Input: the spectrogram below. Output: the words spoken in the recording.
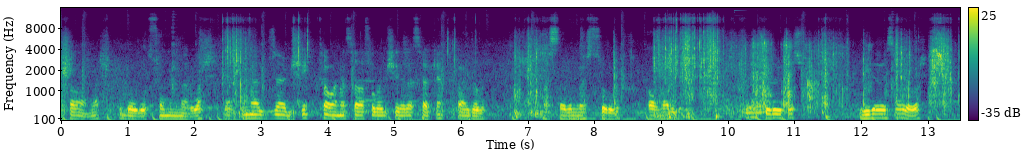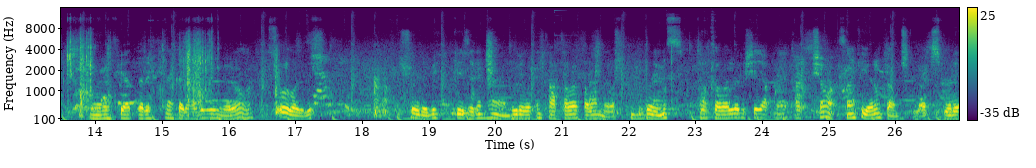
falan var. Bol somunlar var. Bunlar güzel bir şey. Tavana sağa sola bir şeyler asarken faydalı. Aslında bunlar sorulup alınabilir. Şurada birkaç vida vesaire var. Bunların fiyatları ne kadardır bilmiyorum ama sorulabilir. Şöyle bir gezelim. Ha, burada bakın tahtalar falan da var. Bu dayımız tahtalarla bir şey yapmaya kalkmış ama sanki yarım kalmış gibi. Aç, böyle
